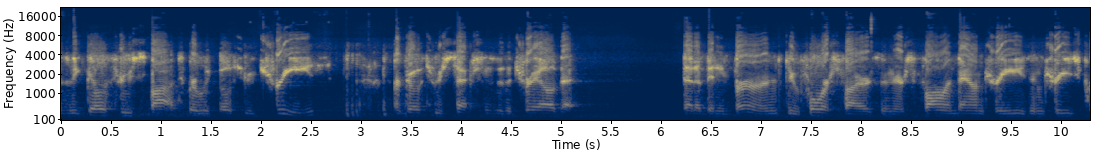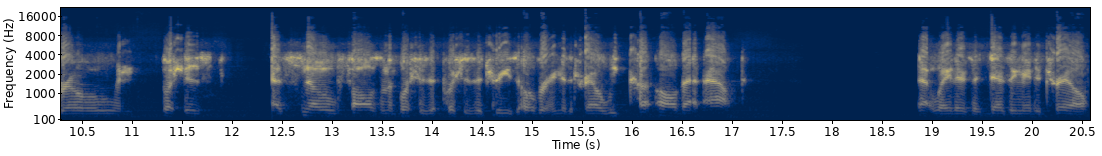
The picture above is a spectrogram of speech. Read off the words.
as we go through spots where we go through trees or go through sections of the trail that that have been burned through forest fires and there's fallen down trees and trees grow and bushes as snow falls on the bushes it pushes the trees over into the trail we cut all that out that way there's a designated trail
